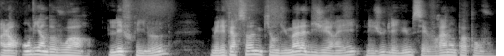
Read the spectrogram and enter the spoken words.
Alors on vient de voir les frileux, Mais les personnes qui ont du mal à digérer, les jus de légumes, c'est vraiment pas pour vous.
